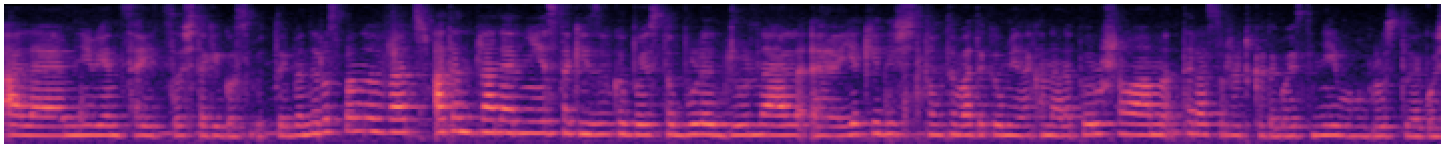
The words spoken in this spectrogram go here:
ale mniej więcej coś takiego sobie tutaj będę rozplanowywać. A ten planer nie jest taki zwykły, bo jest to bullet journal. E, Ja kiedyś tą tematykę u mnie na kanale poruszałam, teraz troszeczkę tego jest mniej, bo po prostu jakoś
